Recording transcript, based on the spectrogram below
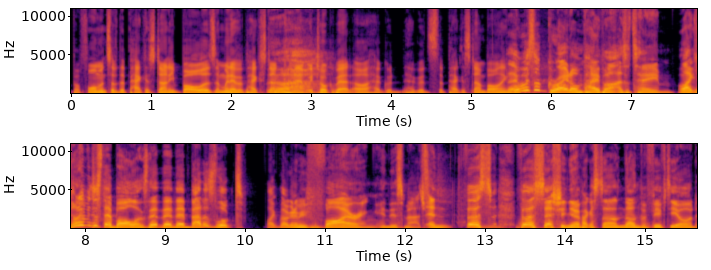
performance of the Pakistani bowlers. And whenever Pakistan come out, we talk about oh how good how good's the Pakistan bowling. They always look great on paper as a team. Like not even just their bowlers, their their, their batters looked like they're going to be firing in this match. And first first session, you know, Pakistan none for fifty odd.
